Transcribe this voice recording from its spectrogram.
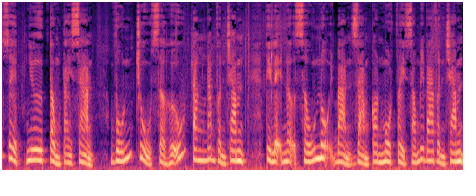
rệt như tổng tài sản, vốn chủ sở hữu tăng 5%, tỷ lệ nợ xấu nội bản giảm còn 1,63%,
